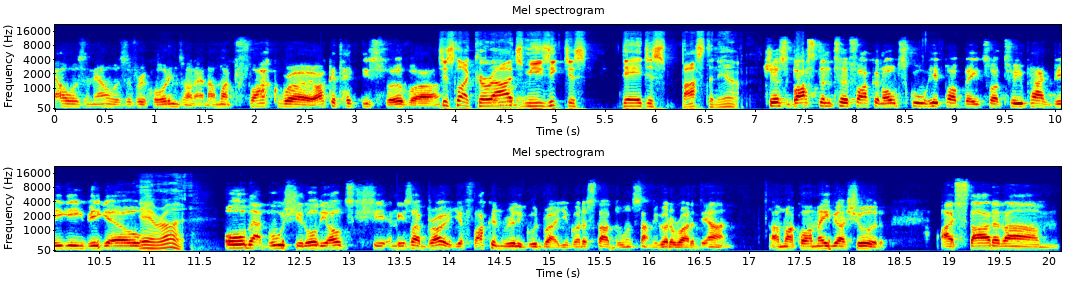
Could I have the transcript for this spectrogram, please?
hours and hours of recordings on it. And I'm like, fuck, bro, I could take this further. Just like garage music, just they're just busting out. Just busting to fucking old school hip hop beats like Tupac, Biggie, Big L, Yeah, right. all that bullshit, all the old shit. And he's like, bro, you're fucking really good, bro. You got to start doing something. You got to write it down. I'm like, oh, maybe I should. I started um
